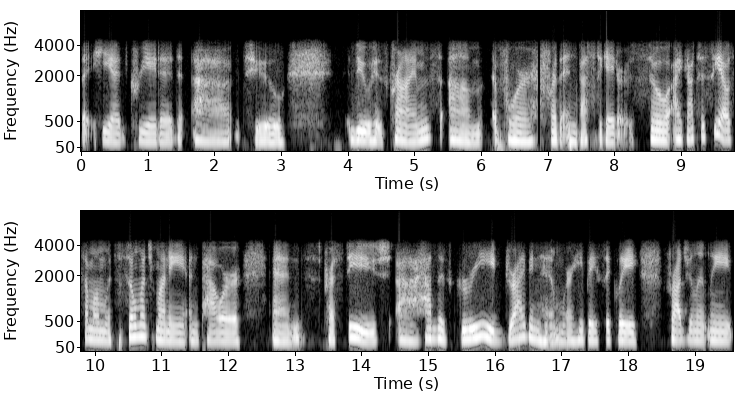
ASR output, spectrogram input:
that he had created uh, to do his crimes um, for for the investigators. So I got to see how someone with so much money and power and prestige uh, had this greed driving him, where he basically fraudulently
